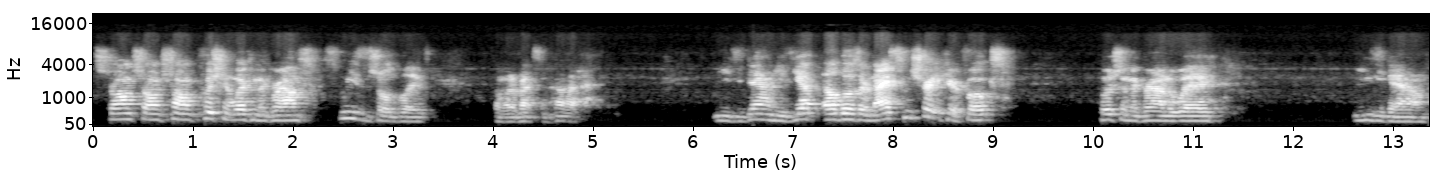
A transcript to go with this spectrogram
Strong, strong, strong, pushing away from the ground. Squeeze the shoulder blades. Come on, back and high. Easy down, easy up. Elbows are nice and straight here, folks. Pushing the ground away. Easy down,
